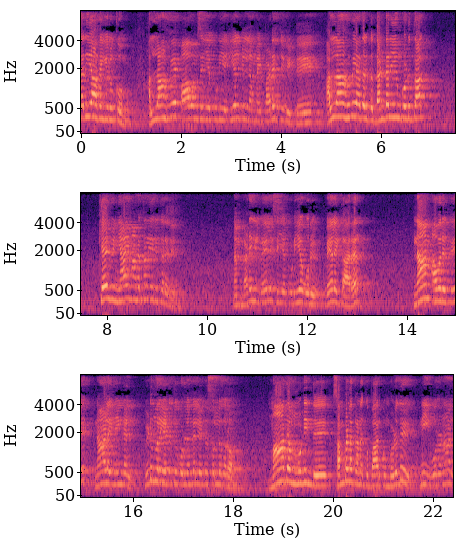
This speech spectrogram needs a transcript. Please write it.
சரியாக இருக்கும்? அல்லாஹுவே பாவம் செய்யக்கூடிய இயல்பில் நம்மை படைத்துவிட்டு அல்லாஹுவே அதற்கு தண்டனையும் கொடுத்தால் கேள்வி நியாயமாகத்தானே இருக்கிறது. நம் கடையில் வேலை செய்யக்கூடிய ஒரு வேலைக்காரர் நாம் அவருக்கு நாளை நீங்கள் விடுமுறை எடுத்துக் கொள்ளுங்கள் என்று சொல்லுகிறோம். மாதம் முடிந்து சம்பள கணக்கு பார்க்கும் பொழுது நீ ஒரு நாள்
